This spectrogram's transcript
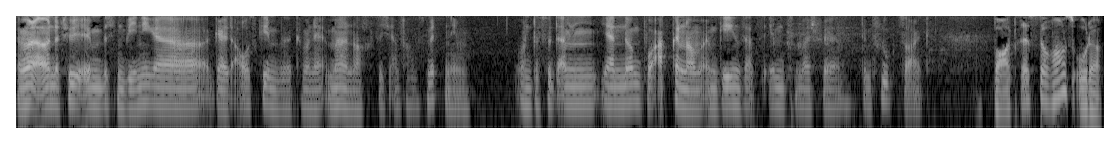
Wenn man aber natürlich eben ein bisschen weniger Geld ausgeben will, kann man ja immer noch sich einfach was mitnehmen. Und das wird einem ja nirgendwo abgenommen, im Gegensatz eben zum Beispiel dem Flugzeug. Bordrestaurants oder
